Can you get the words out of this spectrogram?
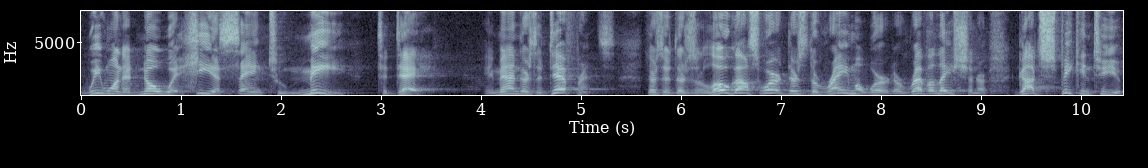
we want to know what he is saying to me today Amen. There's a difference. There's a, there's a logos word, there's the rhema word, a revelation, or God speaking to you.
